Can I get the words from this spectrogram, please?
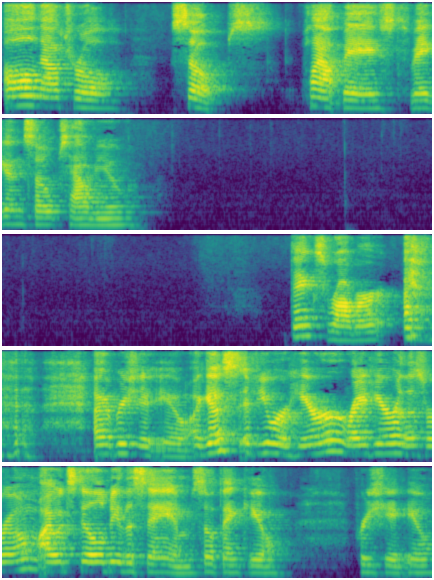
all natural soaps, plant-based, vegan soaps, have you. Thanks, Robert. I appreciate you. I guess if you were here, right here in this room, I would still be the same. So thank you. Appreciate you.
